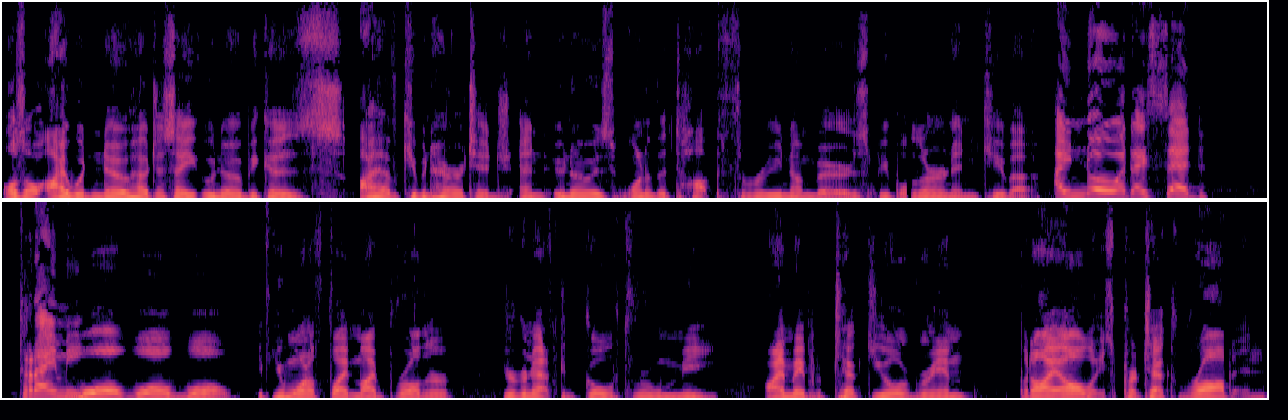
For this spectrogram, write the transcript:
Also, I would know how to say uno because I have Cuban heritage, and uno is one of the top three numbers people learn in Cuba. I know what I said. Try me. Whoa, whoa, whoa. If you want to fight my brother, you're gonna have to go through me. I may protect your rim, but I always protect Robin.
